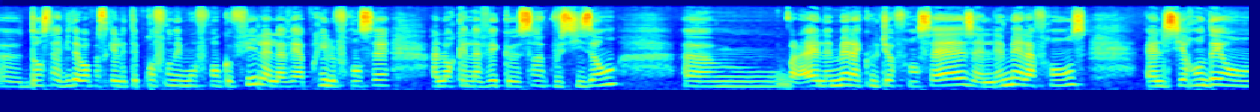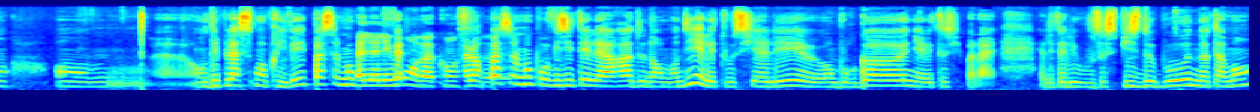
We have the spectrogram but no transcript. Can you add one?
euh, dans sa vie, d'abord parce qu'elle était profondément francophile, elle avait appris le français alors qu'elle n'avait que 5 ou 6 ans. Euh, voilà, elle aimait la culture française, elle aimait la France, elle s'y rendait en, en, déplacement privé, pas seulement. Pour elle allait où en vacances Alors pas seulement pour visiter les haras de Normandie, elle est aussi allée en Bourgogne, elle est aussi voilà, elle est allée aux Hospices de Beaune notamment.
